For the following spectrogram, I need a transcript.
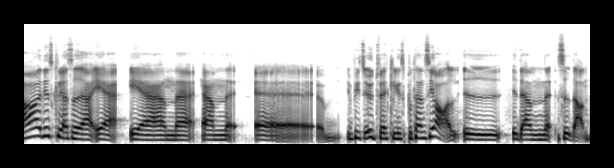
Ja, det skulle jag säga är, är en... en eh, det finns utvecklingspotential i, i den sidan.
